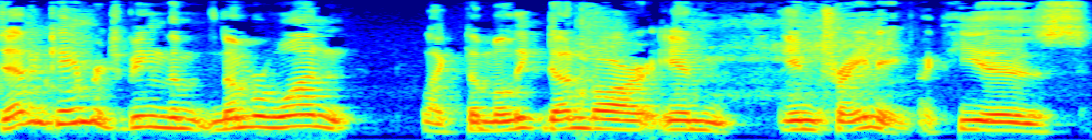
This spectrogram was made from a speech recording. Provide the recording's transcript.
Devin Cambridge being the number one, like the Malik Dunbar in in training. Like he is,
